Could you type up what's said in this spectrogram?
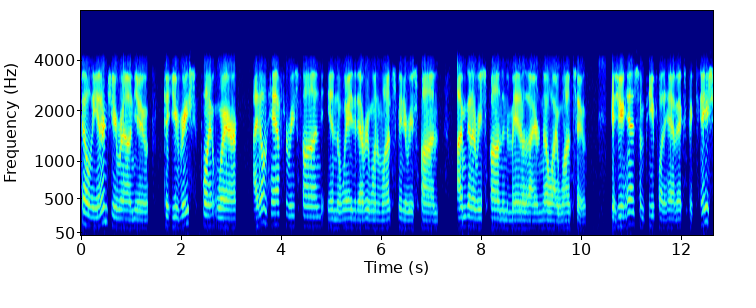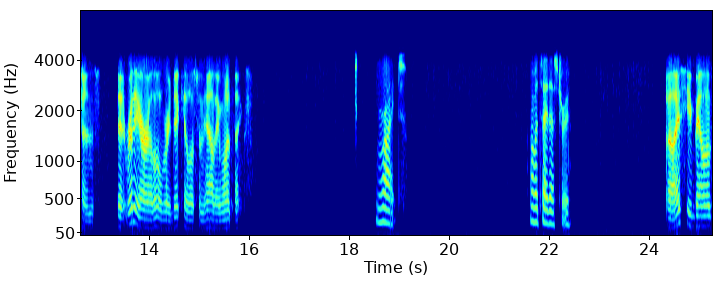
feel the energy around you that you've reached a point where I don't have to respond in the way that everyone wants me to respond. I'm going to respond in the manner that I know I want to. Because you have some people that have expectations that really are a little ridiculous in how they want things. Right. I would say that's true. Uh, I see balance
